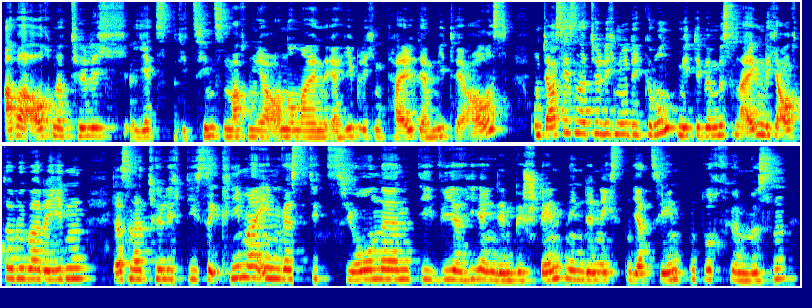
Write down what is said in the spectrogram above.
aber auch natürlich jetzt, die Zinsen machen ja auch nochmal einen erheblichen Teil der Miete aus. Und das ist natürlich nur die Grundmiete. Wir müssen eigentlich auch darüber reden, dass natürlich diese Klimainvestitionen, die wir hier in den Beständen in den nächsten Jahrzehnten durchführen müssen,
